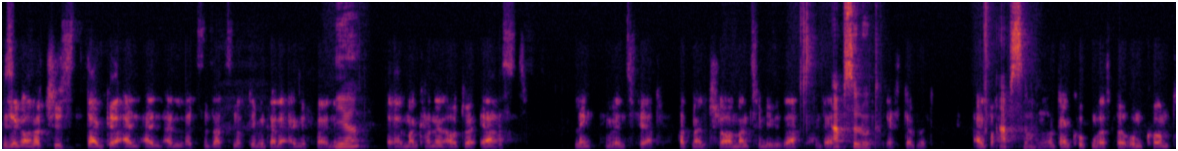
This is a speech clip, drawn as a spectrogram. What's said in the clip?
ich sage auch noch Tschüss, danke. Ein, ein, einen letzten Satz noch, der mir gerade eingefallen ist. Ja. Äh, man kann ein Auto erst lenken, wenn es fährt. Hat mein schlauer Mann zu mir gesagt. Und der Absolut. Hat recht damit. Einfach Absolut. und dann gucken, was bei rumkommt.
